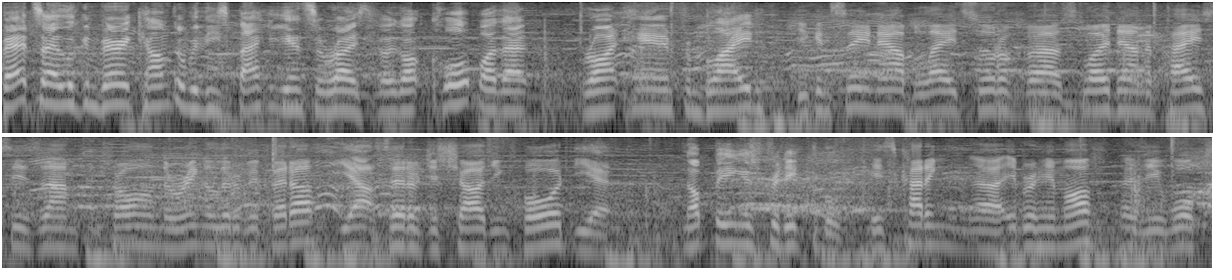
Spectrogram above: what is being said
To looking very comfortable with his back against the ropes. But got caught by that right hand from Blade. You can see now Blade sort of uh, slowed down the pace. is um, controlling the ring a little bit better. Yeah. Instead of just charging forward. Yeah, not being as predictable. He's cutting uh, Ibrahim off as he walks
